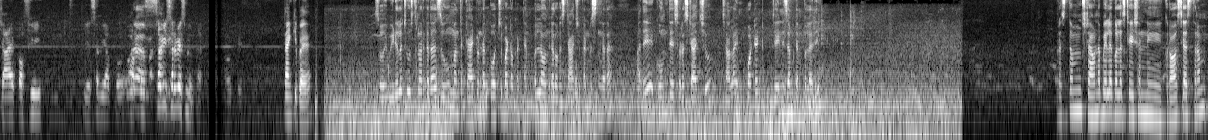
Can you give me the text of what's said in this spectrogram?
चाय कॉफ़ी ये सभी आपको, पूरा आपको म- सभी पैकेट- सर्विस मिलता है ఓకే థ్యాంక్ యూ భయ్య సో ఈ వీడియోలో చూస్తున్నారు కదా జూమ్ అంత క్లారిటీ ఉండకపోవచ్చు బట్ ఒక టెంపుల్లో ఉంది కదా ఒక స్టాచ్యూ కనిపిస్తుంది కదా అదే గోమతేశ్వర స్టాచ్యూ చాలా ఇంపార్టెంట్ జైనిజం టెంపుల్ అది. ప్రస్తుతం శ్రావణబేలగొల్ల స్టేషన్ని క్రాస్ చేస్తున్నాం.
